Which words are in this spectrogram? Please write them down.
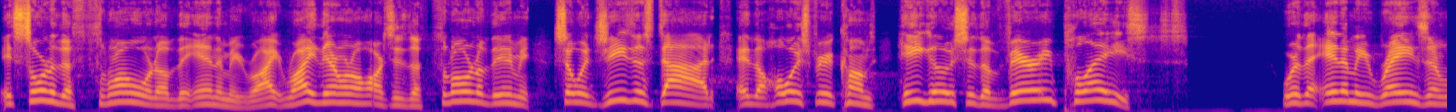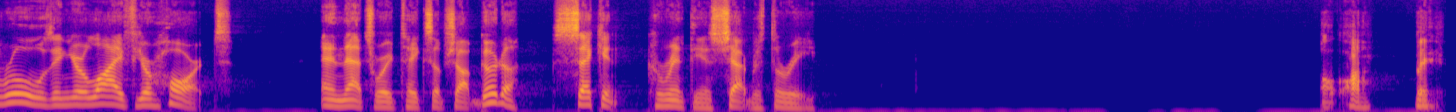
It's sort of the throne of the enemy, right? Right there on our hearts is the throne of the enemy. So when Jesus died and the Holy Spirit comes, he goes to the very place where the enemy reigns and rules in your life, your heart. And that's where he takes up shop. Go to Second Corinthians chapter 3. Oh, oh. Good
